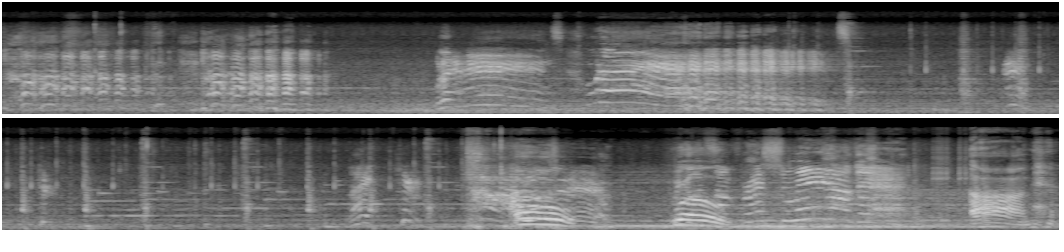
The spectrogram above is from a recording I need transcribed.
Brains! Oh! We got Whoa! some fresh meat out there! Ah man.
